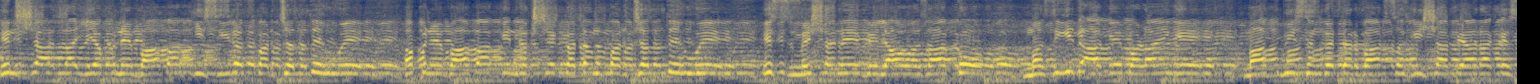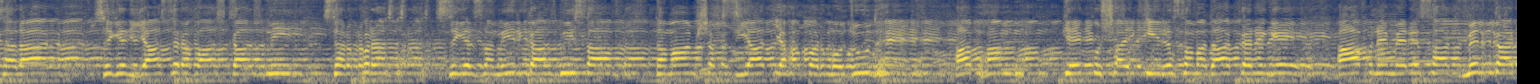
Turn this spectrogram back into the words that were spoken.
انشاءاللہ یہ اپنے بابا کی سیرت پر چلتے ہوئے، اپنے بابا کے نقش قدم پر چلتے ہوئے اس مشن بلاو ازا کو مزید آگے بڑھائیں گے۔ ماتمی سنگت دربار سخی شاہ پیارا کے سالار، سید یاسر عباس کاظمی، سرپرست سید ضمیر کاظمی صاحب، تمام شخصیات یہاں پر موجود ہیں۔ اب ہم کیک کشائی کی رسم ادا کریں گے۔ آپ نے میرے ساتھ مل کر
